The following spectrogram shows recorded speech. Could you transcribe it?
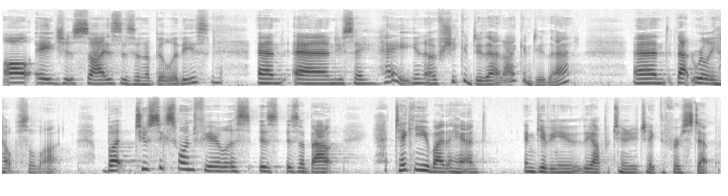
all ages, sizes, and abilities. And, and you say, Hey, you know, if she can do that, I can do that. And that really helps a lot. But 261 Fearless is, is about taking you by the hand and giving you the opportunity to take the first step.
